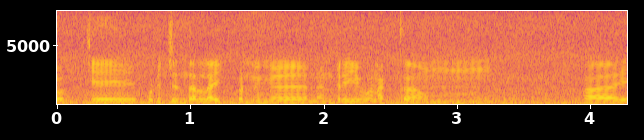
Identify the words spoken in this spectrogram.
ஓகே பிடிச்சிருந்தா லைக் பண்ணுங்கள் நன்றி வணக்கம். பாய்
